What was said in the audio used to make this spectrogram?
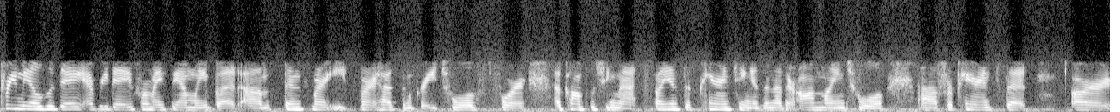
three meals a day every day for my family, but um, Spend Smart, Eat Smart has some great tools for accomplishing that. Science of Parenting is another online tool uh, for parents that are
